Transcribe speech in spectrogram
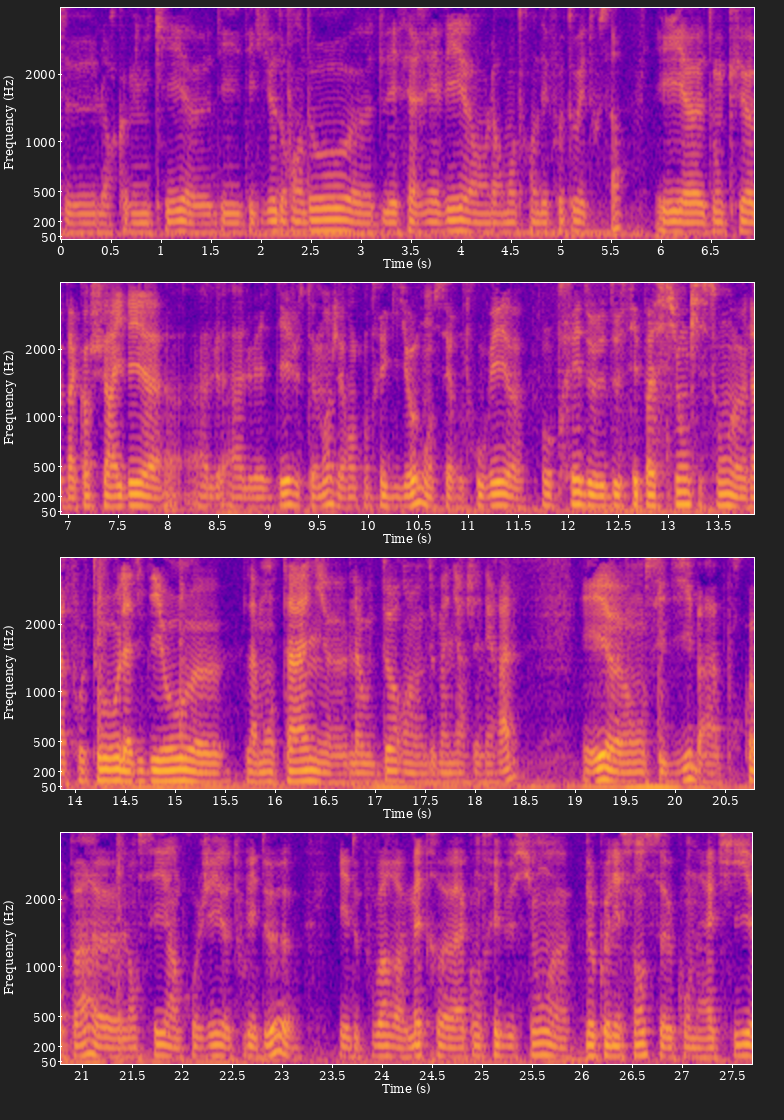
de leur communiquer des, des, lieux de rando, de les faire rêver en leur montrant des photos et tout ça. Et euh, donc, euh, bah, quand je suis arrivé à, l'ESD, justement, j'ai rencontré Guillaume. On s'est retrouvé euh, auprès de, ses passions qui sont la photo, la vidéo, la montagne, l'outdoor de manière générale. Et on s'est dit, bah, pourquoi pas lancer un projet tous les deux et de pouvoir mettre à contribution nos connaissances qu'on a acquis,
